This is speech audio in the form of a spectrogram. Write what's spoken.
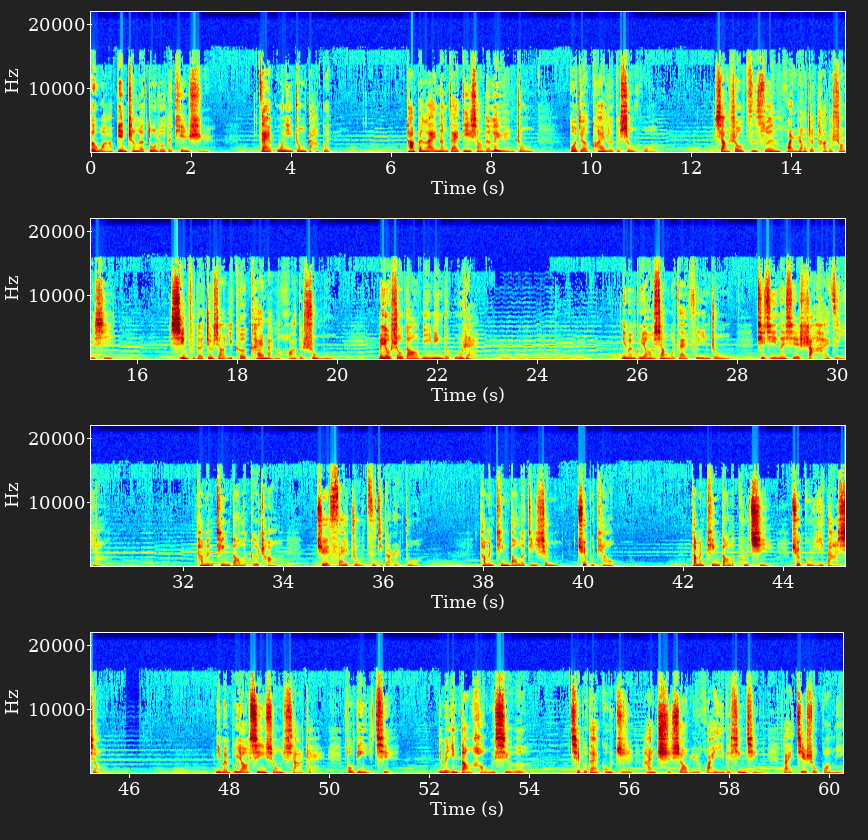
厄娃变成了堕落的天使，在污泥中打滚。他本来能在地上的乐园中过着快乐的生活，享受子孙环绕着他的双膝，幸福的就像一棵开满了花的树木，没有受到泥泞的污染。你们不要像我在福音中提及那些傻孩子一样，他们听到了歌唱，却塞住自己的耳朵；他们听到了笛声，却不跳舞；他们听到了哭泣，却故意大笑。你们不要心胸狭窄，否定一切。你们应当毫无邪恶。且不带固执和耻笑与怀疑的心情来接受光明。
